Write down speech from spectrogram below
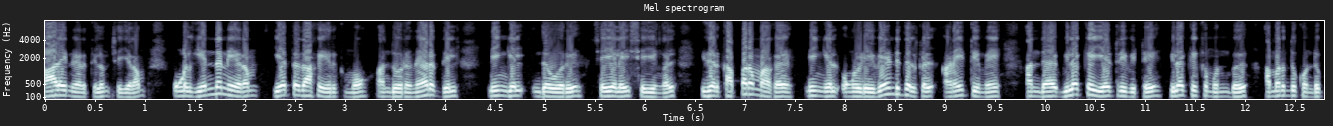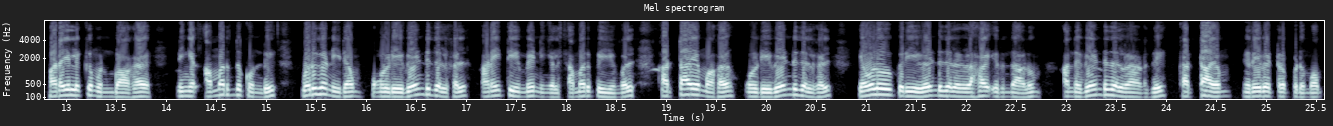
காலை நேரத்திலும் செய்யலாம். உங்களுக்கு எந்த நேரம் ஏற்றதாக இருக்குமோ அந்த ஒரு நேரத்தில் நீங்கள் இந்த ஒரு செயலை செய்யுங்கள். இதற்கு அப்புறமாக நீங்கள் உங்களுடைய வேண்டுதல்கள் அனைத்துமே அந்த விளக்கை ஏற்றிவிட்டு விளக்குக்கு முன்பு அமர்ந்து கொண்டு படையலுக்கு முன்பாக நீங்கள் அமர்ந்து கொண்டு முருகனிடம் உங்களுடைய வேண்டுதல்கள் அனைத்தையுமே நீங்கள் சமர்ப்பி செய்யுங்கள். கட்டாயமாக உங்களுடைய வேண்டுதல்கள் எவ்வளவு பெரிய வேண்டுதல்களாக இருந்தாலும் அந்த வேண்டுதல்களானது கட்டாயம் நிறைவேற்றப்படுமாம்.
